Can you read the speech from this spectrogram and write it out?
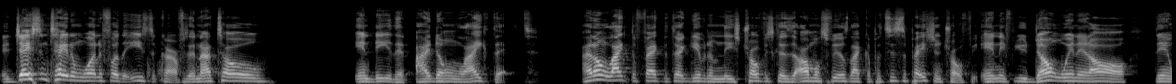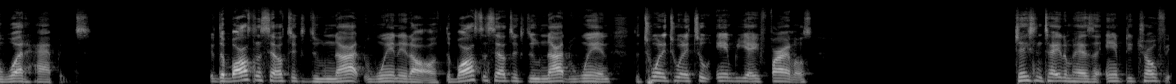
And Jayson Tatum won it for the Eastern Conference. And I told Indy that I don't like that. I don't like the fact that they're giving them these trophies because it almost feels like a participation trophy. And if you don't win it all, then what happens? If the Boston Celtics do not win it all, if the Boston Celtics do not win the 2022 NBA Finals, Jayson Tatum has an empty trophy.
